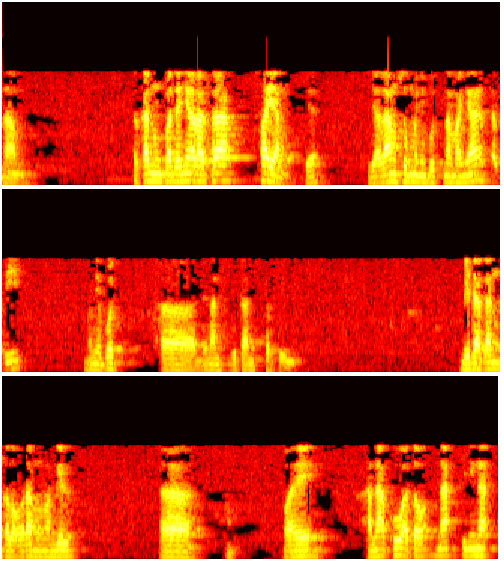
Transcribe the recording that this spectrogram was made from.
nah terkandung padanya rasa sayang ya tidak langsung menyebut namanya tapi menyebut uh, dengan sebutan seperti ini. Bedakan kalau orang memanggil uh, wahai anakku atau nak sini nak.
